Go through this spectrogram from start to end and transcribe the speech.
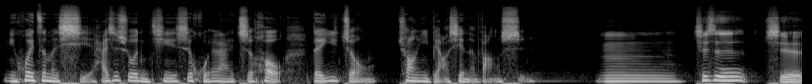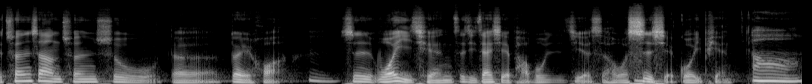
你会这么写，还是说你其实是回来之后的一种创意表现的方式？嗯，其实写村上春树的对话，嗯，是我以前自己在写跑步日记的时候，我试写过一篇哦，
